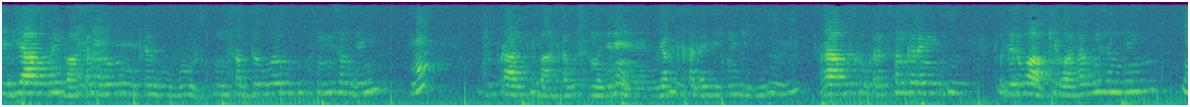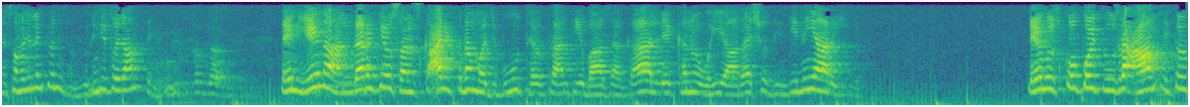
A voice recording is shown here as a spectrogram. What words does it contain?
यदि आप अपनी भाषा करोगे फिर उन शब्दों को नहीं समझेंगे। है? जो प्रांतीय भाषा को समझ रहे हैं व्यक्त कर रहे हैं जिसने लिखी और आप उसको करेक्शन करेंगे तो फिर वो आपकी भाषा को नहीं समझेंगे। समझ लें क्यों नहीं समझ हिंदी तो जानते हैं। सब जानते हैं। लेकिन ये ना अंदर के संस्कार इतना मज़बूत है प्रांतीय भाषा का, लेखन में वही आ रहा है, शुद्ध हिंदी नहीं आ रही है। लेकिन उसको कोई दूसरा आम तो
